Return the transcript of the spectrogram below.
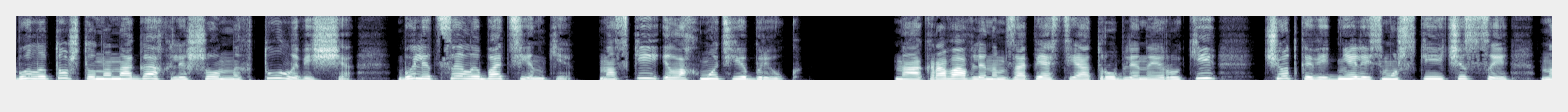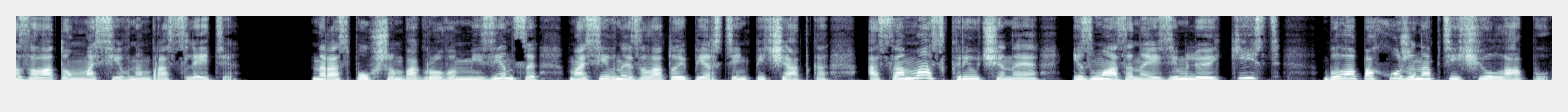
было то, что на ногах, лишенных туловища, были целы ботинки, носки и лохмотья брюк. На окровавленном запястье отрубленной руки четко виднелись мужские часы на золотом массивном браслете. На распухшем багровом мизинце массивный золотой перстень-печатка, а сама скрюченная, измазанная землей кисть была похожа на птичью лапу.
